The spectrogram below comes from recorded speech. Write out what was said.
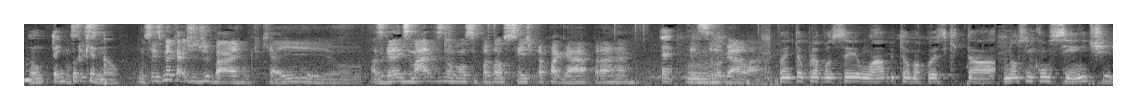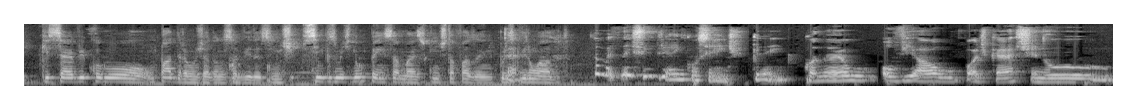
Não tem Não por que se- não. Não sei se mercadinho de bairro, porque aí o- as grandes marcas não vão se importar o suficiente pra pagar pra É. esse lugar lá. Mas então, pra você, um hábito é uma coisa que tá no nosso inconsciente, que serve como um padrão já da nossa vida. Assim, a gente simplesmente não pensa mais o que a gente tá fazendo. Por isso É. que vira um hábito. Não, mas nem sempre é inconsciente. Que nem quando eu ouvia o podcast no,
